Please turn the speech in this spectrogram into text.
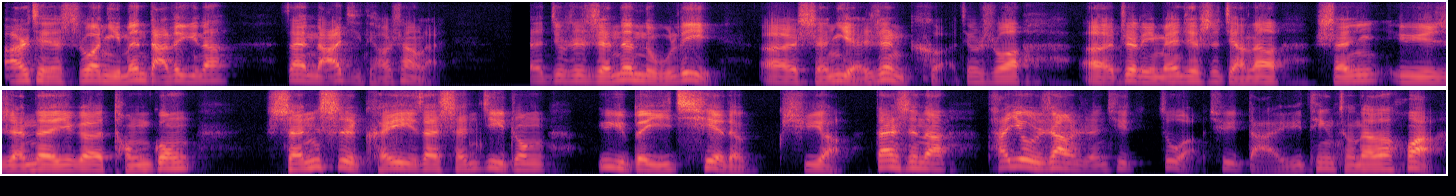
而且说你们打的鱼呢，再拿几条上来，呃，就是人的努力。呃，神也认可，就是说，呃，这里面就是讲到神与人的一个同工，神是可以在神迹中预备一切的需要，但是呢，他又让人去做，去打鱼，听从他的话，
